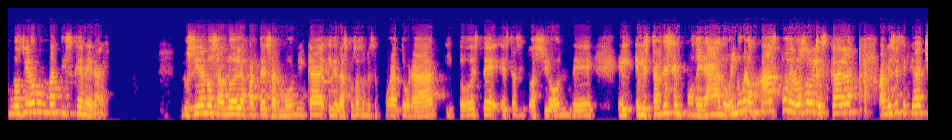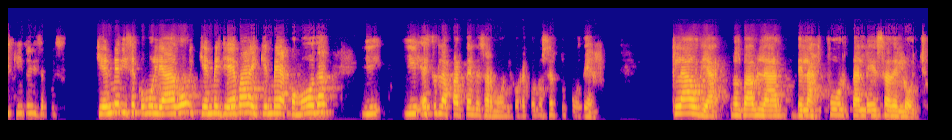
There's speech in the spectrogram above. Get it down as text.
nos dieron un matiz general. Lucía nos habló de la parte desarmónica y de las cosas donde se puede atorar y toda este, esta situación de el, estar desempoderado. El número más poderoso de la escala a veces se queda chiquito y dice, pues, ¿quién me dice cómo le hago? ¿Y quién me lleva? ¿Y quién me acomoda? Y y esta es la parte del desarmónico, reconocer tu poder. Claudia nos va a hablar de la fortaleza del 8,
